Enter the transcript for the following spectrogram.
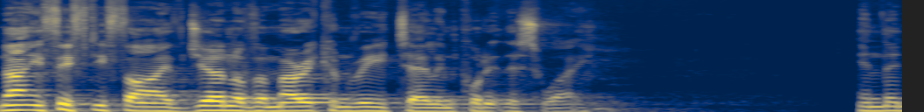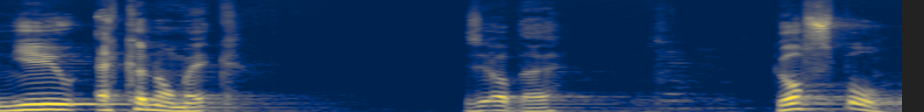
1955, Journal of American Retailing put it this way In the new economic, is it up there? Gospel.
